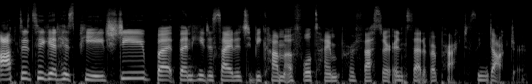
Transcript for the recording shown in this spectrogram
opted to get his phd but then he decided to become a full-time professor instead of a practicing doctor.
